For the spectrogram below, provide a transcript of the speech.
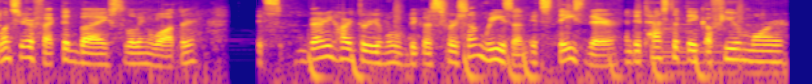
once you're affected by slowing water, it's very hard to remove because for some reason it stays there and it has to take a few more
